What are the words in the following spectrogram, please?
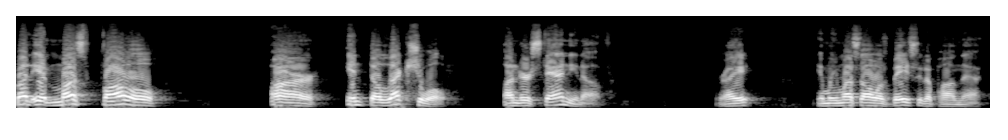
but it must follow our intellectual understanding of, right? And we must always base it upon that.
